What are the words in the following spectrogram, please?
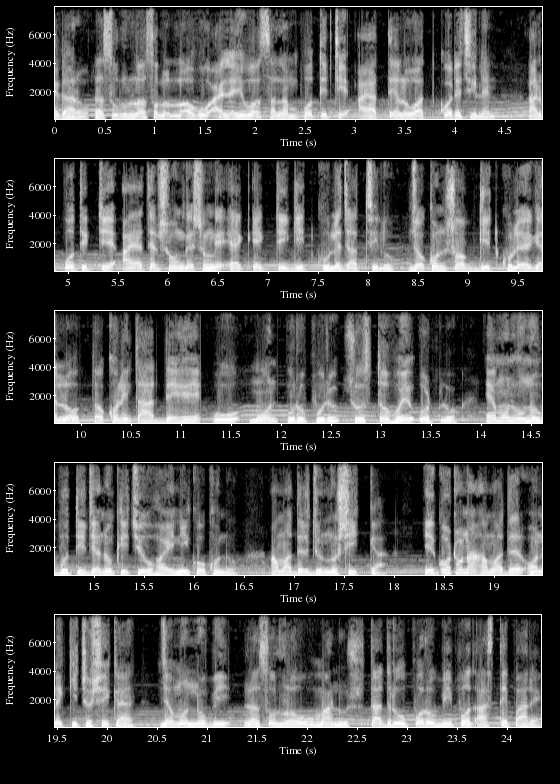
এগারো। রাসূলুল্লাহ সাল্লাল্লাহু আলাইহি ওয়াসাল্লাম প্রতিটি আয়াত তেলাওয়াত করেছিলেন আর প্রতিটি আয়াতের সঙ্গে সঙ্গে এক একটি গিট খুলে যাচ্ছিল। যখন সব গিট খুলে গেল, তখনই তার দেহে ও মন পুরোপুরি সুস্থ হয়ে উঠল। এমন অনুভূতি যেন কিছু হয়নি কখনো। আমাদের জন্য শিক্ষা। এই ঘটনা আমাদের অনেক কিছু শেখায়, যেমন নবী, রাসুলরাও মানুষ, তাদের উপরও বিপদ আসতে পারে।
